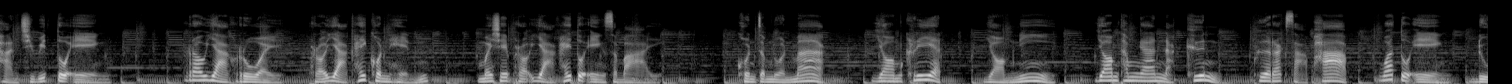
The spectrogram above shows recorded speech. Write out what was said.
ผ่านชีวิตตัวเอง เราอยากรวย เพราะอยากให้คนเห็น ไม่ใช่เพราะอยากให้ตัวเองสบาย คนจำนวนมาก ยอมเครียด ยอมหนี้ ยอมทำงานหนักขึ้น เพื่อรักษาภาพว่าตัวเองดู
